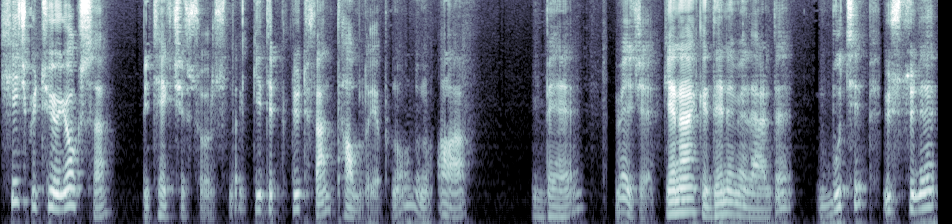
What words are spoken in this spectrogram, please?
Hiçbir tüyo yoksa bir tek çift sorusunda gidip lütfen tablo yapın oldu mu? A, B ve C. Genellikle denemelerde bu tip üstüne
